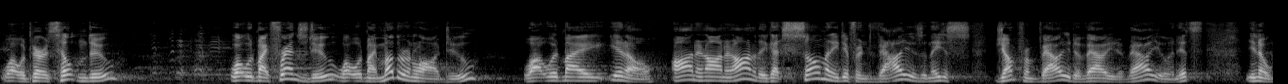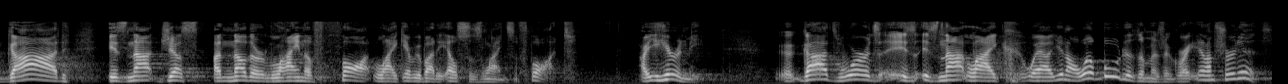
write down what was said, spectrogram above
What would Paris Hilton do? What would my friends do? What would my mother-in-law do? What would my, you know, on and on and on. They've got so many different values and they just jump from value to value to value. And it's, you know, God is not just another line of thought like everybody else's lines of thought. Are you hearing me? Uh, God's words is, is not like, well, you know, well, Buddhism is a great, and I'm sure it is.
